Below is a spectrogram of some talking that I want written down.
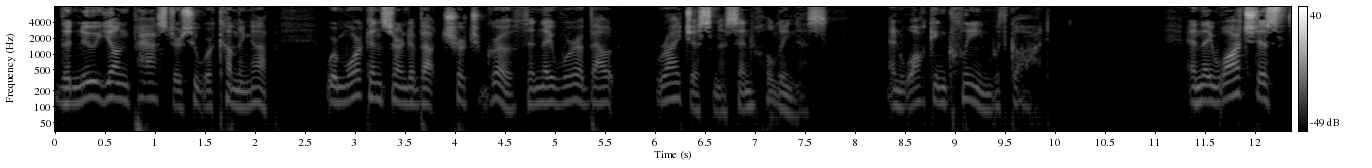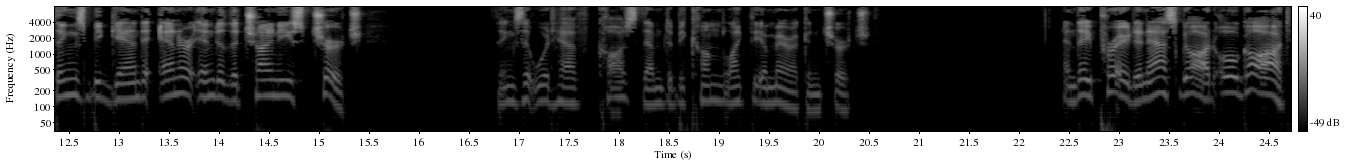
the new young pastors who were coming up were more concerned about church growth than they were about righteousness and holiness and walking clean with God and they watched as things began to enter into the Chinese church, things that would have caused them to become like the American church. And they prayed and asked God, Oh God,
